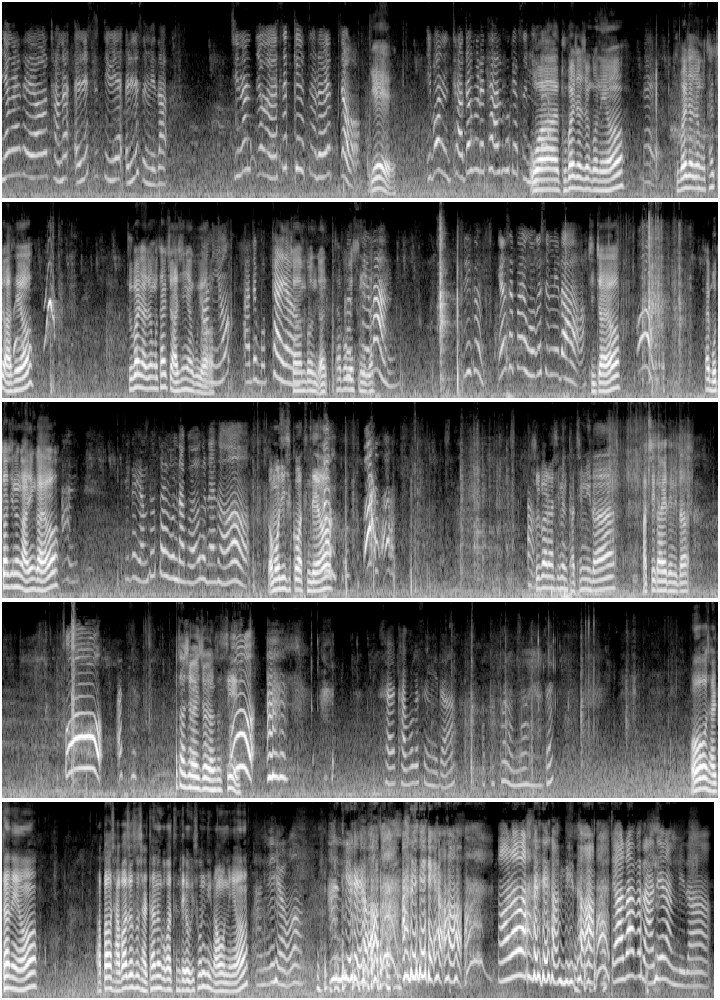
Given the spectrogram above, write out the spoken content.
안녕하세요. 저는 앨리스 TV의 앨리스입니다. 지난주에 스케이트를 했죠. 예. 이번 자전거를 타보겠습니다. 우와, 두발 자전거네요. 네. 두발 자전거 탈 줄 아세요? 두발 자전거 탈 줄 아시냐고요? 아니요. 아직 못 타요. 자, 한번 연- 타보겠습니다. 그렇지만 지금 연습해 보겠습니다. 진짜요? 어! 잘못 타시는 거 아닌가요? 지금 연습해 본다고요. 그래서 넘어지실 것 같은데요? 어, 출발하시면 다칩니다. 같이 가야 됩니다. 오! 아, 타셔야죠, 연수 씨. 오! 자, 가보겠습니다. 아빠 팔 안 나와야 돼? 오, 잘 타네요. 아빠가 잡아줘서 잘 타는 것 같은데 여기 손이 나오네요. 아니에요. 아니에요. 아니에요. 여러분 아니랍니다. 여러분 아니랍니다.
